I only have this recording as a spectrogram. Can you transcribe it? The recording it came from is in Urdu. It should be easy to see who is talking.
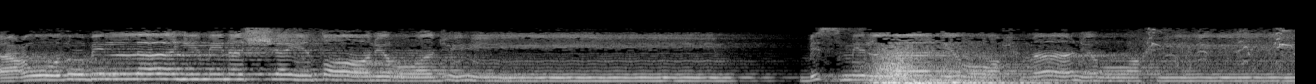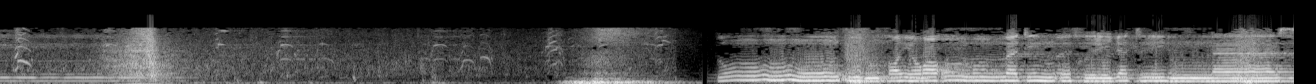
Speaker 1: أعوذ بالله من الشيطان الرجيم. بسم الله الرحمن الرحيم.
Speaker 2: كنتم خير أمة أخرجت للناس.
